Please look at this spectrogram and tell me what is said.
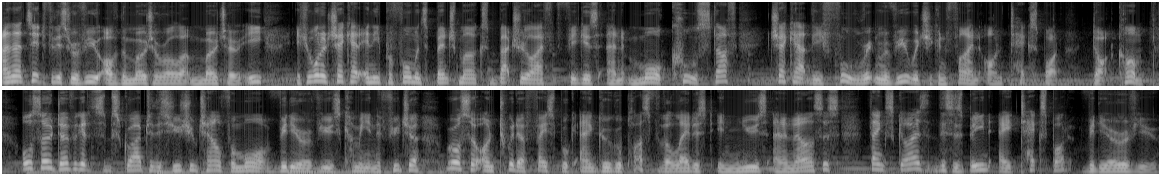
And that's it for this review of the Motorola Moto E. If you want to check out any performance benchmarks, battery life figures, and more cool stuff, check out the full written review which you can find on TechSpot also, don't forget to subscribe to this YouTube channel for more video reviews coming in the future. We're also on Twitter, Facebook, and Google Plus for the latest in news and analysis. Thanks, guys. This has been a TechSpot video review.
